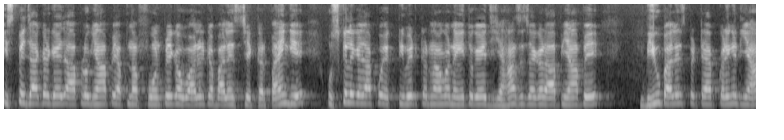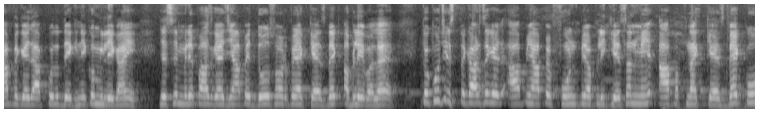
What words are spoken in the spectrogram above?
इस पे जाकर गए आप लोग यहाँ पे अपना फ़ोन पे का वॉलेट का बैलेंस चेक कर पाएँगे। उसके लिए गए आपको एक्टिवेट करना होगा, नहीं तो गए यहाँ से जाकर आप यहाँ पे व्यू बैलेंस पे टैप करेंगे तो यहाँ पे गैज आपको तो देखने को मिलेगा ही। जैसे मेरे पास गैज यहाँ पे दो सौ रुपये का कैशबैक अवेलेबल है। तो कुछ इस प्रकार से गैज आप यहाँ पे फ़ोन पे एप्लीकेशन में आप अपना कैशबैक को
